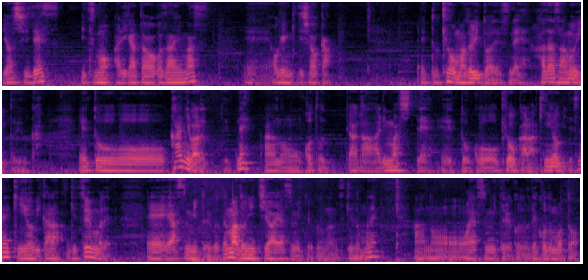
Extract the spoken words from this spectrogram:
ヨッシです。いつもありがとうございます。えー、お元気でしょうか？えっと、今日マドリッドはですね、肌寒いというか、えっと、カーニバルってね、あの、ことがありまして、えっと、こう、今日から金曜日ですね、金曜日から月曜日まで、えー、休みということで、まあ土日は休みということなんですけどもね、あの、お休みということで子供と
